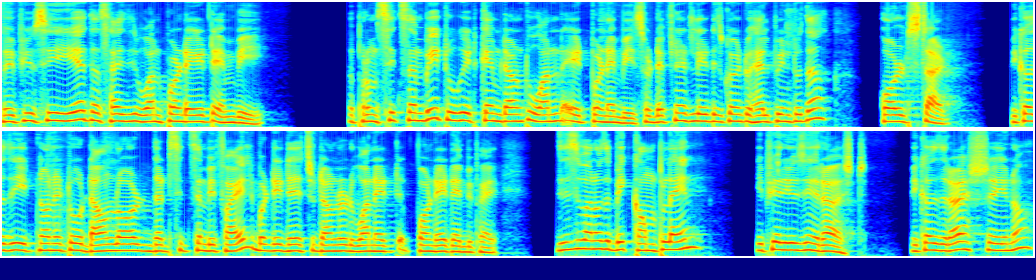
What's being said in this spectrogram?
So if you see here, the size is 1.8 MB. From 6 MB to it came down to 1.8 MB. So definitely it is going to help into the cold start because it not need to download that 6 MB file, but it has to download 1.8 MB file. This is one of the big complaint if you're using Rust because Rust, you know,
